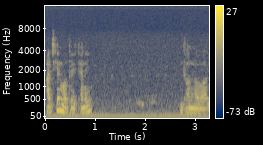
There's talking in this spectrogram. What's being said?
আজকের মতো এখানেই। ধন্যবাদ।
